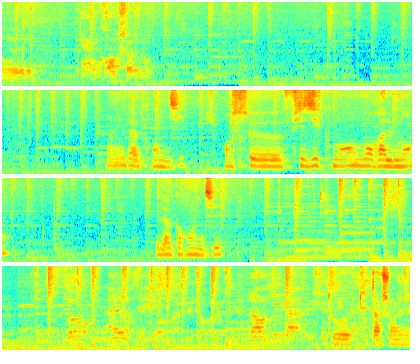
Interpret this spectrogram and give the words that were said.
Il y a un grand changement. Il a grandi. Je pense euh, physiquement, moralement, il a grandi. Bon, alors ça y est, on va mettre en Alors en tout cas, je Tout, tout a changé.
